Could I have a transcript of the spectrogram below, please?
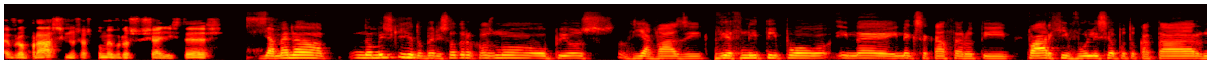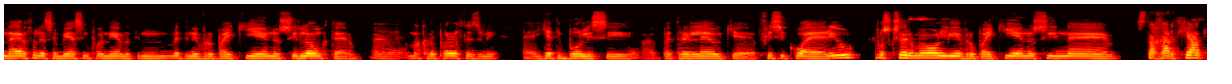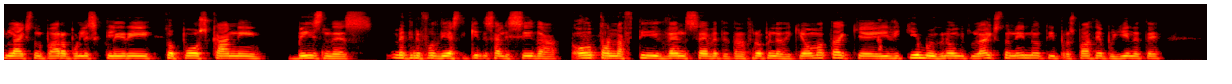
ευρωπράσινους, ας πούμε, ευρωσοσιαλιστές. Για μένα, νομίζω και για τον περισσότερο κόσμο ο οποίος διαβάζει διεθνή τύπο, είναι, είναι ξεκάθαρο ότι υπάρχει βούληση από το Κατάρ να έρθουν σε μια συμφωνία με την, με την Ευρωπαϊκή Ένωση long term, ε, μακροπρόθεσμη, ε, για την πώληση ε, πετρελαίου και φυσικού αερίου. Όπως ξέρουμε όλοι η Ευρωπαϊκή Ένωση είναι στα χαρτιά τουλάχιστον πάρα πολύ σκληρή το πώς κάνει business με την εφοδιαστική της αλυσίδα όταν αυτή δεν σέβεται τα ανθρώπινα δικαιώματα και η δική μου γνώμη τουλάχιστον είναι ότι η προσπάθεια που γίνεται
